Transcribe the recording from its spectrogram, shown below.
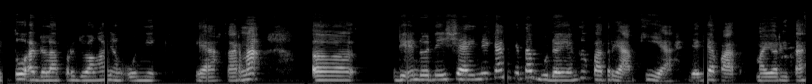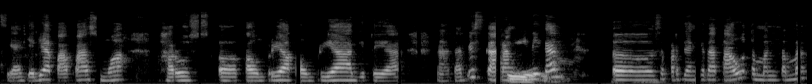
itu adalah perjuangan yang unik ya karena uh, di Indonesia ini kan kita budaya itu patriarki ya jadi apa mayoritas ya jadi apa apa semua harus uh, kaum pria kaum pria gitu ya nah tapi sekarang hmm. ini kan uh, seperti yang kita tahu teman-teman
